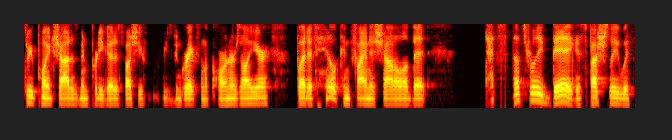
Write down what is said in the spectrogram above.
three point shot has been pretty good, especially he's been great from the corners all year. But if Hill can find his shot a little bit, that's that's really big, especially with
